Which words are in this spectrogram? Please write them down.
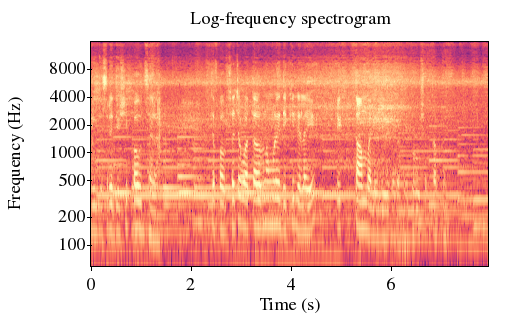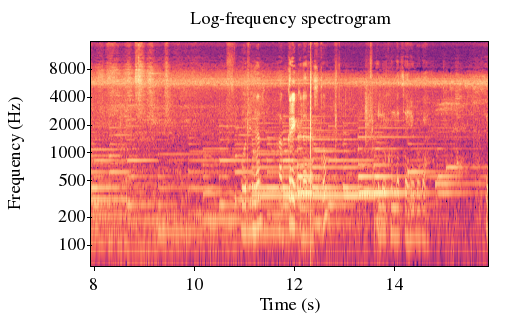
आणि दुसऱ्या दिवशी पाऊस झाला. त्या पावसाच्या वातावरणामुळे देखील याला हे एक तांब आलेली आहे. बघू शकता आपण. ओरिजिनल हा ग्रे कलर असतो. लोखंडाचा हे बघा. हे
